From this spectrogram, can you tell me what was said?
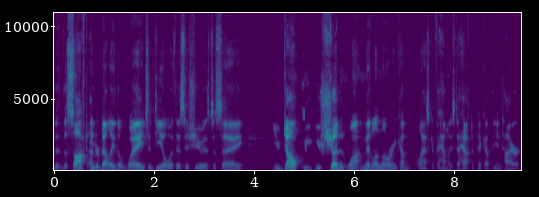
the, the soft underbelly, the way to deal with this issue is to say you don't you shouldn't want middle and lower income Alaska families to have to pick up the entire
